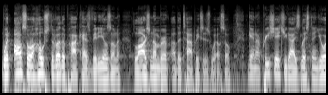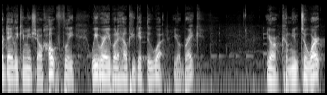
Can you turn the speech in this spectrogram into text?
with also a host of other podcast videos on a large number of other topics as well. So, again, I appreciate you guys listening. Your daily commute show. Hopefully, we were able to help you get through what? Your break, your commute to work.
